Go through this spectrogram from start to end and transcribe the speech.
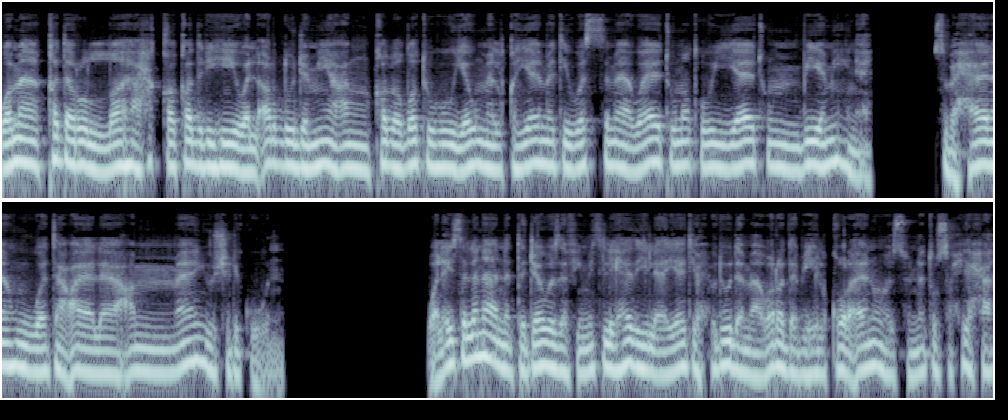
وما قدر الله حق قدره والأرض جميعا قبضته يوم القيامة والسماوات مطويات بيمينه سبحانه وتعالى عما يشركون. وليس لنا أن نتجاوز في مثل هذه الآيات حدود ما ورد به القرآن والسنة الصحيحة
